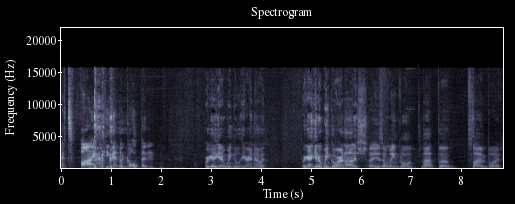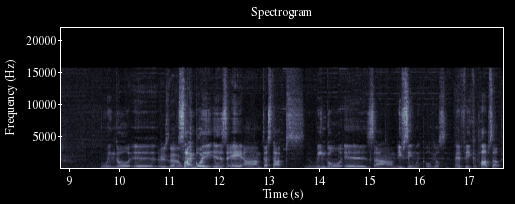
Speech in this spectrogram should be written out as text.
It's fine. We can get a gulpin. We're gonna get a Wingull here, I know it. We're gonna get a Wingull or an Oddish. Wait, is a Wingull not the slime boy? Wingull is. Or is that a- Slime Boy is a um, desktops. Wingull is um, you've seen Wingull. You'll see. if he pops up,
